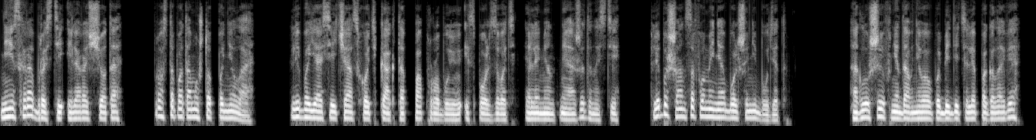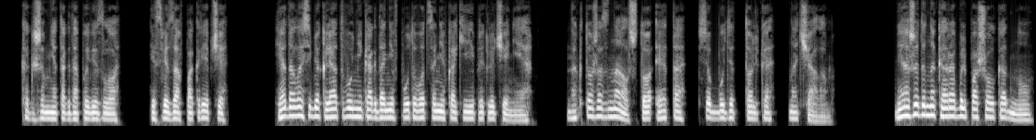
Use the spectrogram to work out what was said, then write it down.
Не из храбрости или расчета, просто потому что поняла, либо я сейчас хоть как-то попробую использовать элемент неожиданности, либо шансов у меня больше не будет. Оглушив недавнего победителя по голове, как же мне тогда повезло, и связав покрепче, я дала себе клятву никогда не впутываться ни в какие приключения. Но кто же знал, что это все будет только началом? Неожиданно корабль пошел ко дну.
